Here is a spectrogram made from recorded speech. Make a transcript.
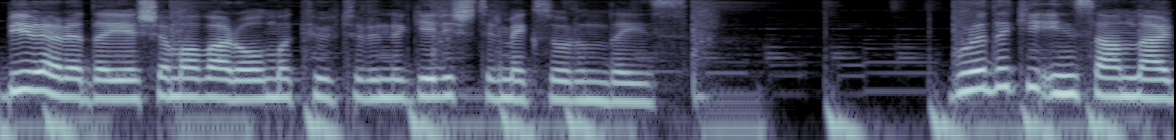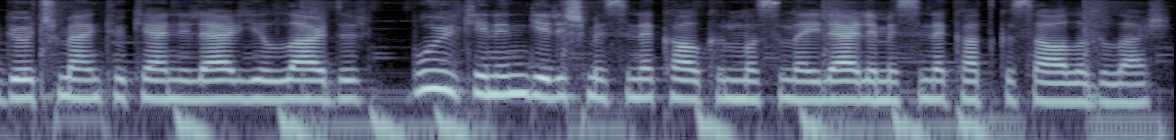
Bir arada yaşama var olma kültürünü geliştirmek zorundayız. Buradaki insanlar göçmen kökenliler yıllardır bu ülkenin gelişmesine, kalkınmasına, ilerlemesine katkı sağladılar.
